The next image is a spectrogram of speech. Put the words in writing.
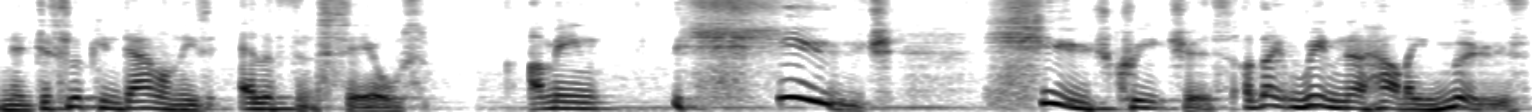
you know, just looking down on these elephant seals. I mean, huge huge creatures. I don't really know how they move,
